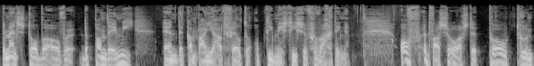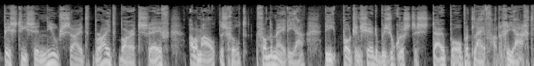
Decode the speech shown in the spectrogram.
De mensen tobben over de pandemie en de campagne had veel te optimistische verwachtingen. Of het was zoals de pro-Trumpistische nieuwssite Breitbart schreef, allemaal de schuld van de media, die potentiële bezoekers te stuipen op het lijf hadden gejaagd.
